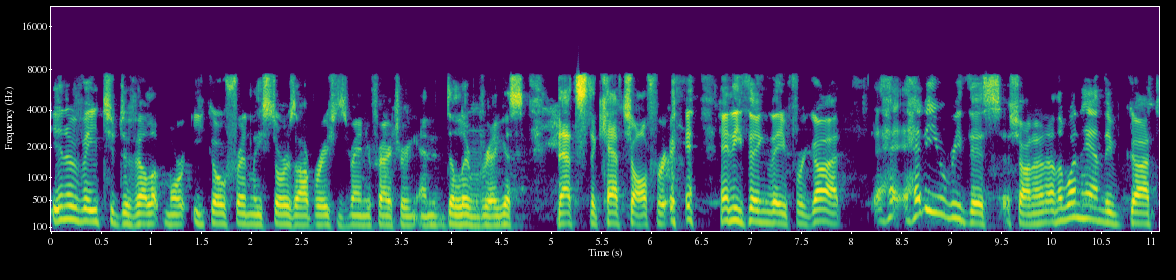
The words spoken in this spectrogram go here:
innovate to develop more eco-friendly stores, operations, manufacturing, and delivery. I guess that's the catch-all for anything they forgot. How do you read this, Sean? On the one hand, they've got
